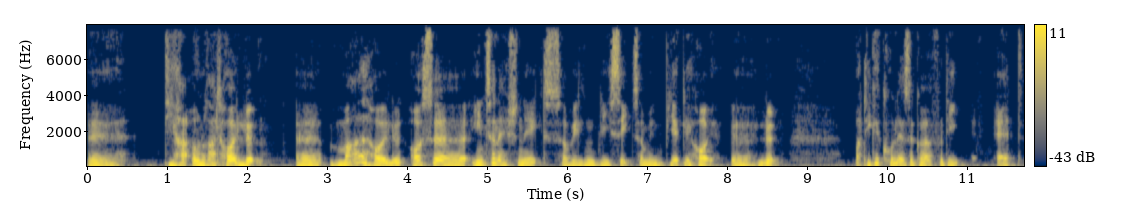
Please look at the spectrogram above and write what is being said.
øh, de har jo en ret høj løn. øh, meget høj løn. Også øh, internationalt, så vil den blive set som en virkelig høj øh, løn. Og det kan kun lade sig gøre, fordi at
